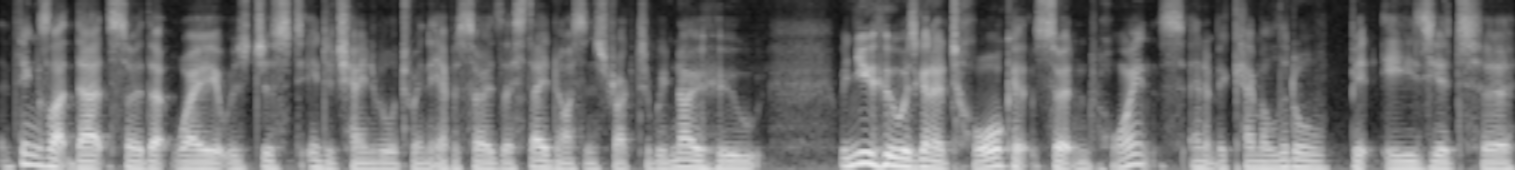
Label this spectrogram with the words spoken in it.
and things like that. So that way it was just interchangeable between the episodes. They stayed nice and structured. We know who we knew who was going to talk at certain points, and it became a little bit easier to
